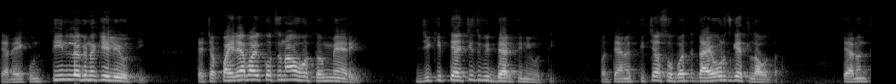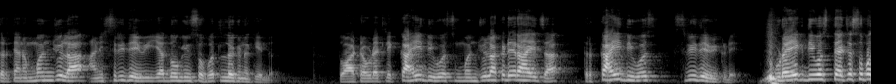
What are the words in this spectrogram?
त्यानं एकूण तीन लग्न केली होती. त्याच्या पहिल्या बायकोचं नाव होतं मॅरी जी की त्याचीच विद्यार्थिनी होती. पण त्यानं तिच्यासोबत डायव्होर्स घेतला होता. त्यानंतर त्यानं मंजुला आणि श्रीदेवी या दोघींसोबत लग्न केलं. तो आठवड्यातले काही दिवस मंजुलाकडे राहायचा तर काही दिवस श्रीदेवीकडे. पुढे एक दिवस त्याच्यासोबत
